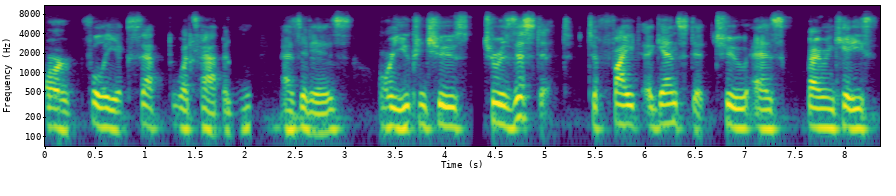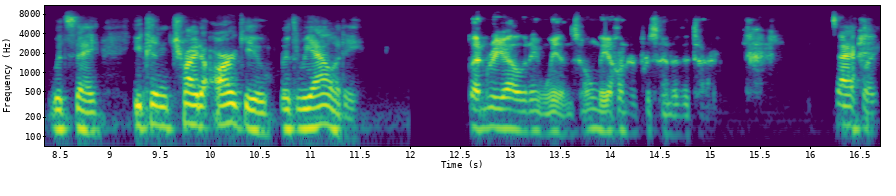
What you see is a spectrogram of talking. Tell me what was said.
or fully accept what's happening as it is, or you can choose to resist it, to fight against it, to, as Byron Katie would say, you can try to argue with reality. But reality wins only 100% of the time. Exactly.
